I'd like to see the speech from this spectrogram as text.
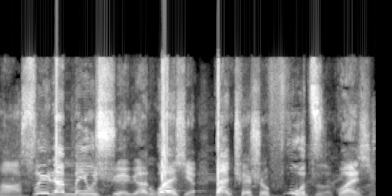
啊，虽然没有血缘关系，但却是父子关系。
